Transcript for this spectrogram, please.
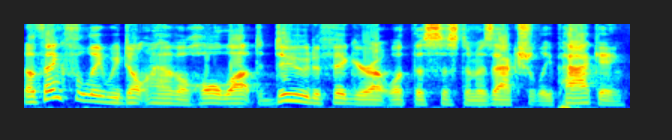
Now thankfully we don't have a whole lot to do to figure out what this system is actually packing,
